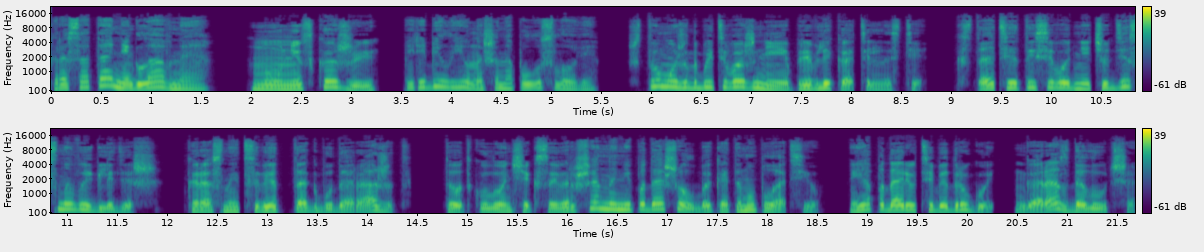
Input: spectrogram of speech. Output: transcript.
«Красота не главное». «Ну, не скажи», — перебил юноша на полуслове. «Что может быть важнее привлекательности? Кстати, ты сегодня чудесно выглядишь. Красный цвет так будоражит. Тот кулончик совершенно не подошел бы к этому платью. Я подарю тебе другой, гораздо лучше».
